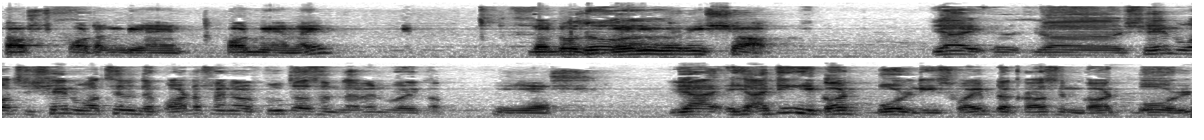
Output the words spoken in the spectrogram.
tough cotton behind, caught behind, right? That was No, very, uh, very sharp. Yeah, uh, Shane Watson. Shane Watson in the quarterfinal of 2011 World Cup. Yes. Yeah, he, I think he got bowled. He swiped across and got bowled.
